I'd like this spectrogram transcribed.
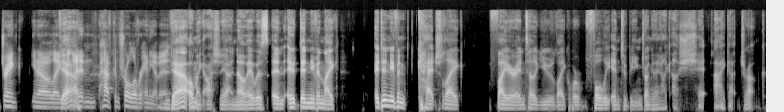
drink. You know, like Yeah. I didn't have control over any of it. Yeah. Oh my gosh. Yeah. No, it was, and it didn't even like, it didn't even catch like fire until you like were fully into being drunk and then you're like, oh shit, I got drunk.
